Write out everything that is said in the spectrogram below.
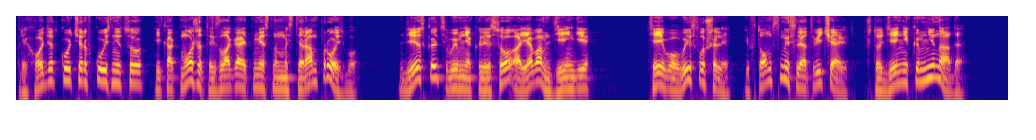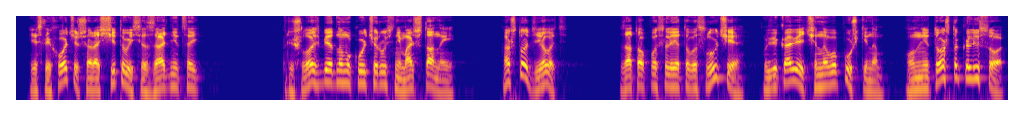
Приходит кучер в кузницу и как может излагает местным мастерам просьбу. Дескать, вы мне колесо, а я вам деньги. Те его выслушали и в том смысле отвечают, что денег им не надо. Если хочешь, рассчитывайся задницей. Пришлось бедному кучеру снимать штаны. А что делать? Зато после этого случая, увековеченного Пушкиным, он не то что колесо,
